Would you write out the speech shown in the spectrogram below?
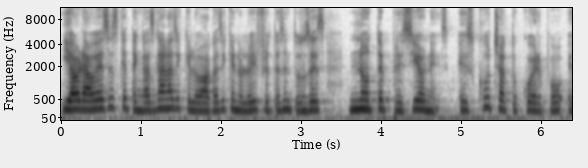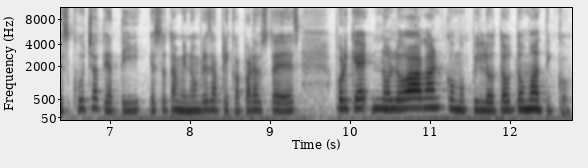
Y habrá veces que tengas ganas y que lo hagas y que no lo disfrutes, entonces no te presiones, escucha tu cuerpo, escúchate a ti, esto también hombres aplica para ustedes, porque no lo hagan como piloto automático,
